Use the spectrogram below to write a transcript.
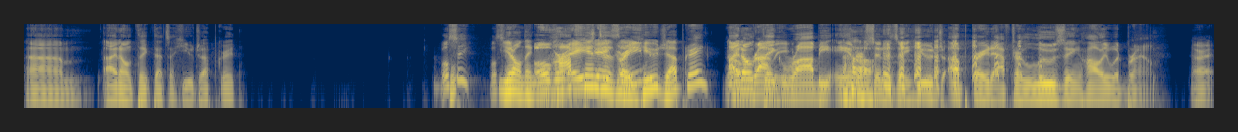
Um, I don't think that's a huge upgrade. We'll see. We'll see. You don't think Over Hopkins AJ is a huge upgrade? No, I don't Robbie. think Robbie Anderson is a huge upgrade after losing Hollywood Brown. All right.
